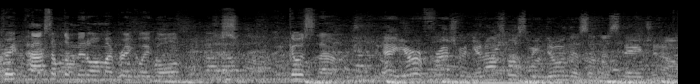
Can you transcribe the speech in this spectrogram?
Great pass up the middle on my breakaway goal. Just, goes to them. Hey, you're a freshman. You're not supposed to be doing this on the stage, you know.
